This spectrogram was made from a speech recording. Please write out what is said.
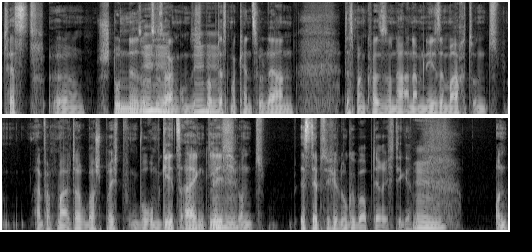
Teststunde äh, sozusagen, um sich mhm. überhaupt erstmal kennenzulernen, dass man quasi so eine Anamnese macht und einfach mal darüber spricht, worum geht es eigentlich mhm. und ist der Psychologe überhaupt der Richtige? Mhm. Und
